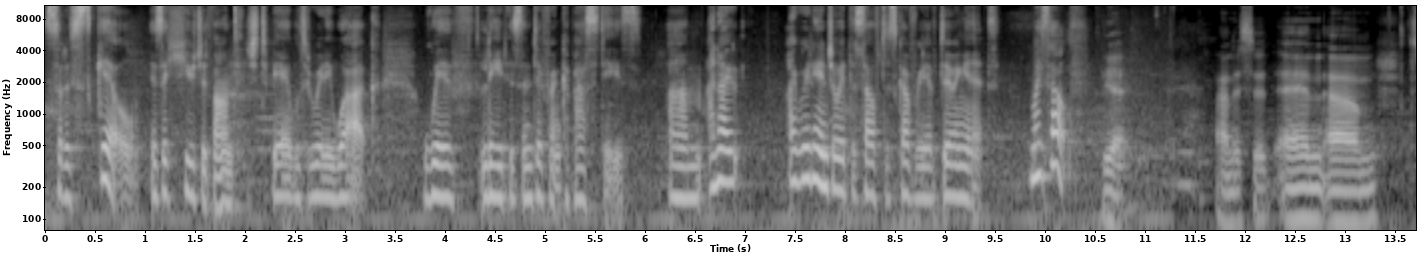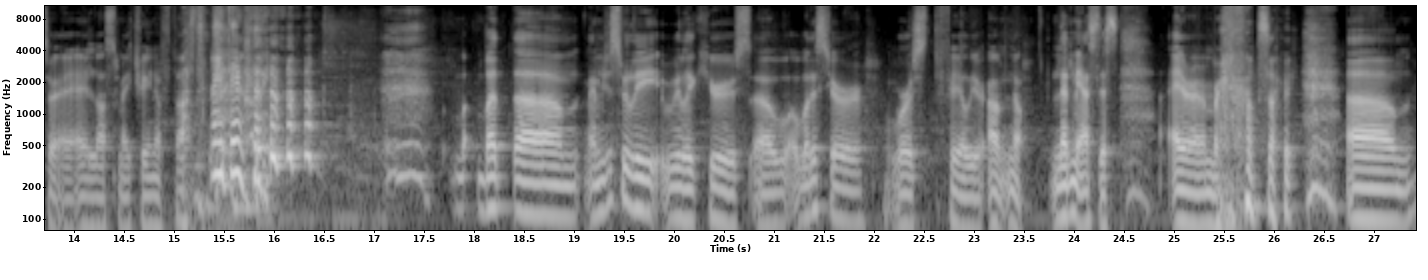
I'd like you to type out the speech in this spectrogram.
sort of skill is a huge advantage to be able to really work with leaders in different capacities um, and I I really enjoyed the self discovery of doing it myself Yeah. Understood. And um, sorry, I, I lost my train of thought. Don't worry. Bu- but um, I'm just really, really curious. Uh, what is your worst failure? Um, no, let me ask this. I remember now. Sorry. Um,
